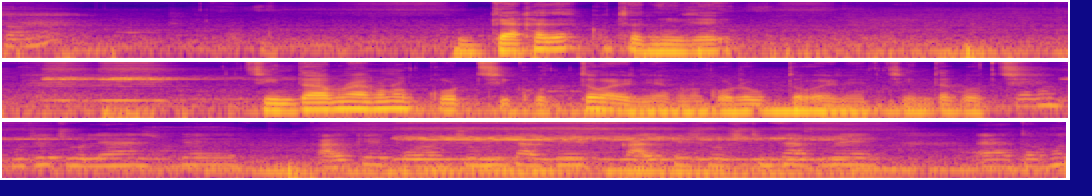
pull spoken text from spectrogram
চলো। দেখা যাক কোথায় নিয়ে যাই। চিন্তা ভাবনা এখনও করছি করতে পারিনি এখনও করে উঠতে পারিনি চিন্তা করছি। যখন পুজো চলে আসবে কালকে পঞ্চমী থাকবে কালকে ষষ্ঠী থাকবে তখন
